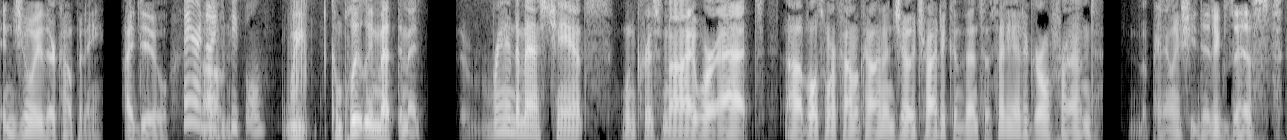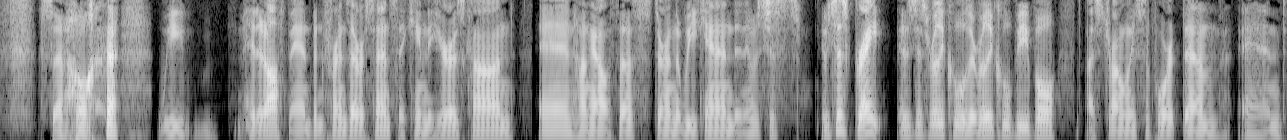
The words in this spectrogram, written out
enjoy their company. I do. They are nice Um, people. we completely met them at random ass chance when Chris and I were at uh, Baltimore Comic Con, and Joe tried to convince us that he had a girlfriend. Apparently, she did exist. So we hit it off, man. Been friends ever since. They came to Heroes Con and hung out with us during the weekend, and it was just it was just great. It was just really cool. They're really cool people. I strongly support them, and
